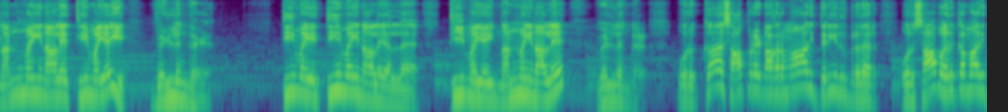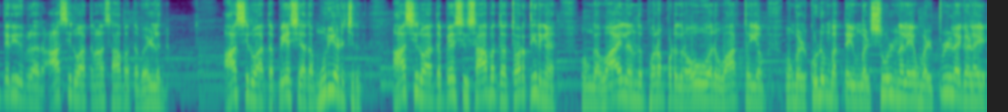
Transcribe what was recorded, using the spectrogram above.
நன்மையினாலே தீமையை வெல்லுங்கள். தீமையை தீமையினாலே அல்ல தீமையை நன்மையினாலே வெல்லுங்கள். ஒரு கர்ஸ் ஆப்ரேட் ஆகிற மாதிரி தெரியுது பிரதர் ஒரு சாபம் இருக்க மாதிரி தெரியுது பிரதர் ஆசீர்வாதத்தினால சாபத்தை வெல்லுங்க. ஆசீர்வாதத்தை பேசி அதை முறியடிச்சிருங்க. ஆசீர்வாதத்தை பேசி சாபத்தை துரத்திடுங்க. உங்கள் வாயிலிருந்து புறப்படுகிற ஒவ்வொரு வார்த்தையும் உங்கள் குடும்பத்தை உங்கள் சூழ்நிலை உங்கள் பிள்ளைகளை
